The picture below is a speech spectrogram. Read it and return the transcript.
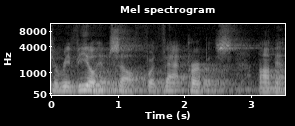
to reveal Himself for that purpose. Amen.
